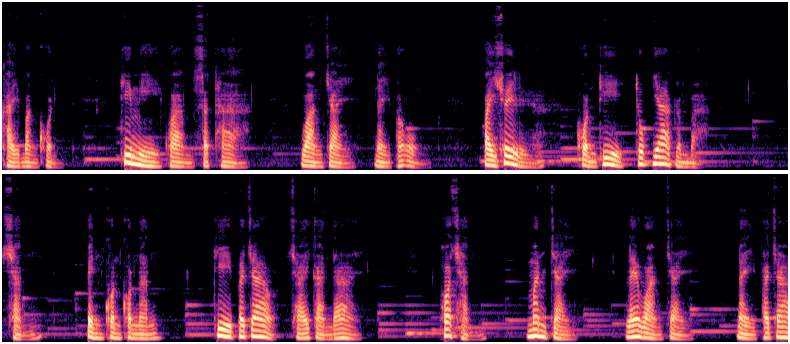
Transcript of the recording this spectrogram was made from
ใครบางคน ที่มีความศรัทธา วางใจในพระองค์ ไปช่วยเหลือคนที่ทุกข์ยากลำบาก ฉันเป็นคนคนนั้นที่พระเจ้าใช้การได้ เพราะฉันมั่นใจและวางใจในพระเจ้า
